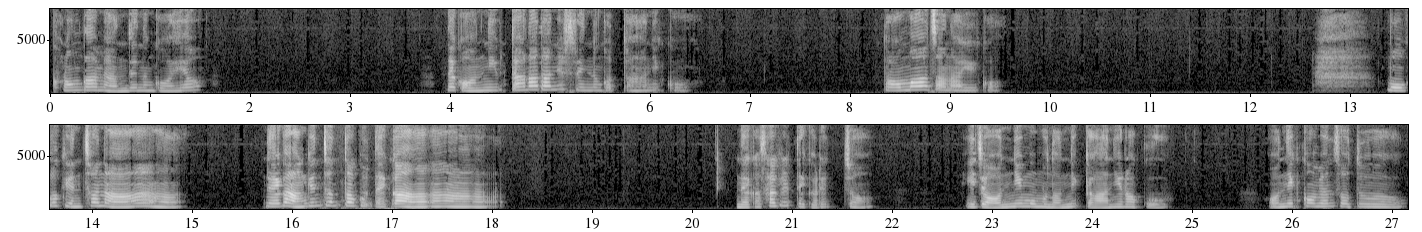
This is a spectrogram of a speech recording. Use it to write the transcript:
그런 거 하면 안 되는 거예요? 내가 언니 따라다닐 수 있는 것도 아니고. 너무하잖아, 이거. 뭐가 괜찮아. 내가 안 괜찮다고 내가. 내가 사귈 때 그랬죠. 이제 언니 몸은 언니 게 아니라고. 언니 거면서도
